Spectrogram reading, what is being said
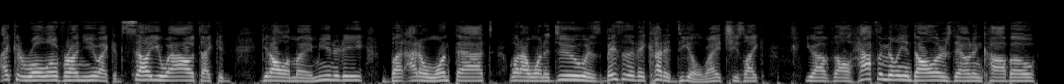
"I could roll over on you, I could sell you out, I could get all of my immunity, but I don't want that. What I want to do is basically they cut a deal, right? She's like." You have all half a million dollars down in Cabo.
